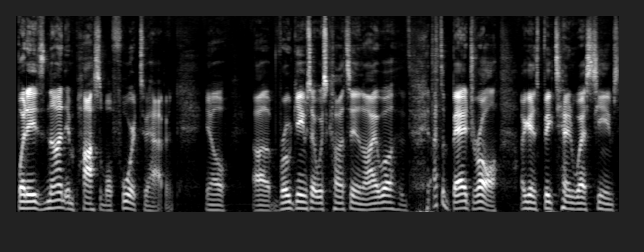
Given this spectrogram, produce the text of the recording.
but it's not impossible for it to happen. You know, uh, road games at Wisconsin and Iowa, that's a bad draw against Big Ten West teams.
